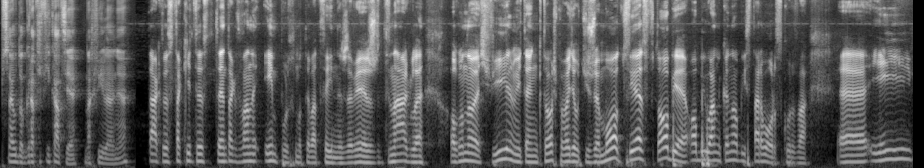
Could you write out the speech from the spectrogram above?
pseudo-gratyfikację na chwilę, nie? Tak, to jest taki to jest ten tak zwany impuls motywacyjny, że wiesz, że ty nagle oglądałeś film i ten ktoś powiedział ci, że moc jest w tobie, Obi-Wan Kenobi Star Wars, kurwa. E, I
